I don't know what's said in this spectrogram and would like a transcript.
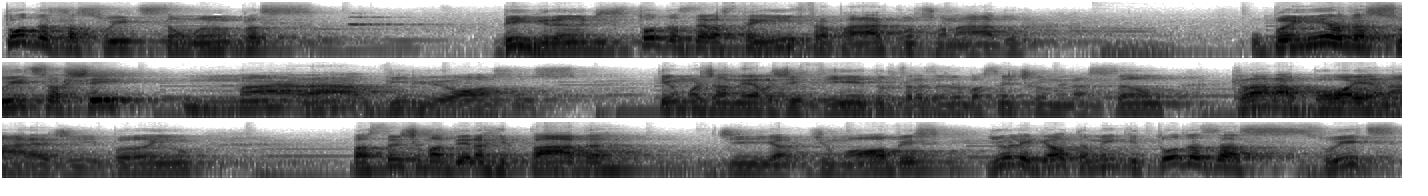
Todas as suítes são amplas, bem grandes, todas elas têm infra para ar condicionado. O banheiro das suítes eu achei maravilhosos. Tem uma janela de vidro trazendo bastante iluminação, clarabóia na área de banho, bastante madeira ripada de, de móveis. E o legal também é que todas as suítes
